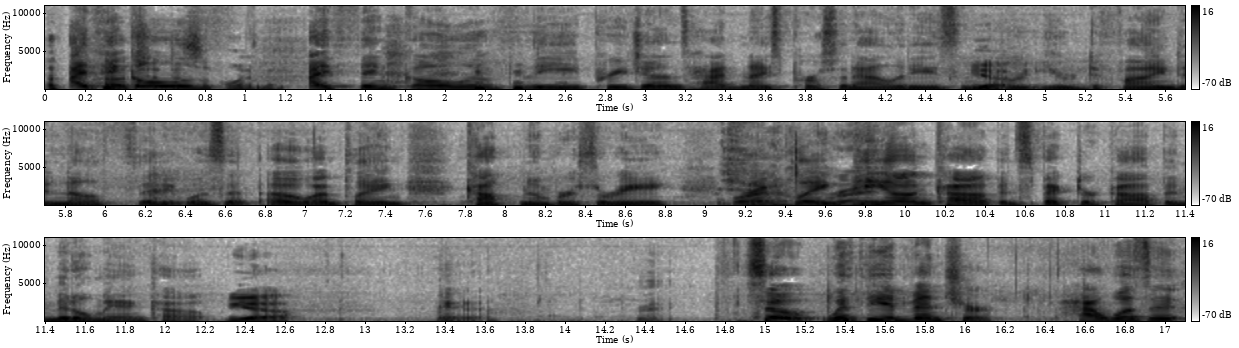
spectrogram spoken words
a I think all of of- disappointment. I think all of the pre-gens had nice personalities and Yeah. were, you're defined enough that it wasn't, oh, I'm playing cop number three, or Yeah. I'm playing Right. peon cop, inspector cop, and middleman cop. yeah. You know. Right. So with the adventure, how was it?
